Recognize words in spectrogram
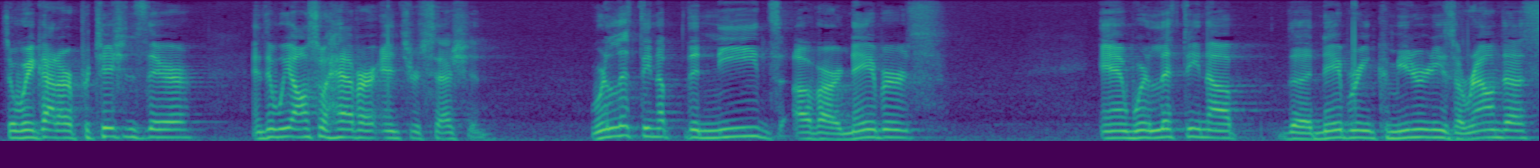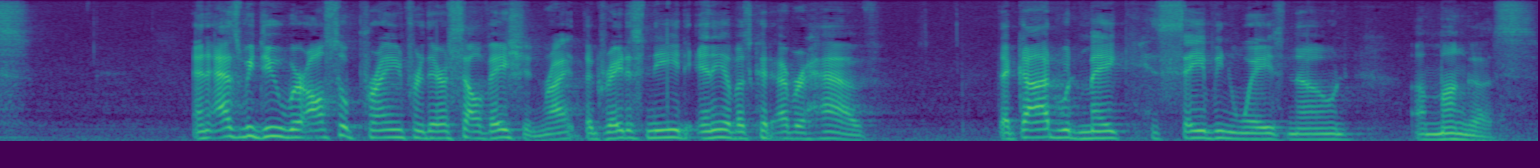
So, we got our petitions there. And then we also have our intercession. We're lifting up the needs of our neighbors, and we're lifting up the neighboring communities around us. And as we do, we're also praying for their salvation, right? The greatest need any of us could ever have. That God would make his saving ways known among us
